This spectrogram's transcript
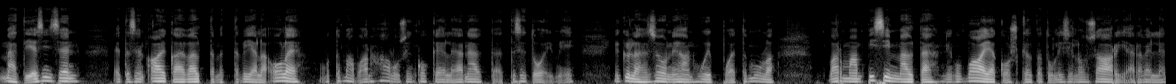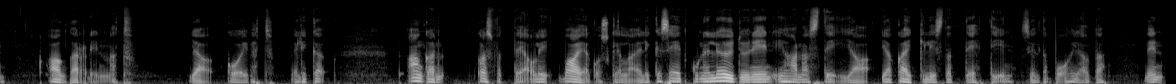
mä tiesin sen, että sen aika ei välttämättä vielä ole, mutta mä vaan halusin kokeilla ja näyttää, että se toimii. Ja kyllähän se on ihan huippu, että mulla varmaan pisimmältä niin kuin Vaajakoskelta tuli silloin Saarijärvelle ankarrinnat ja koivet. Eli Ankan kasvattaja oli Vaajakoskella. Eli se, että kun ne löytyi niin ihanasti ja, ja kaikki listat tehtiin siltä pohjalta, niin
